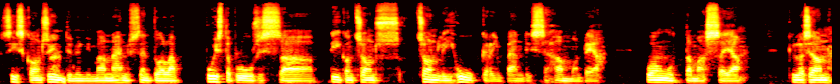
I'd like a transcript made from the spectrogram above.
Sisko on syntynyt, niin mä oon nähnyt sen tuolla puistobluesissa Deacon Jones, John Lee Hookerin bändissä Hammondeja vonguttamassa ja kyllä se on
